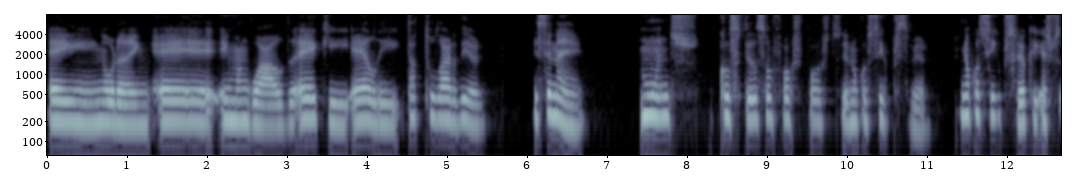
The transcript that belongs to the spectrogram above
é em Ourém, é em Mangualde, é aqui, é ali, está tudo a arder. E a cena é, muitos com certeza são fogos postos, eu não consigo perceber. Não consigo perceber que as,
